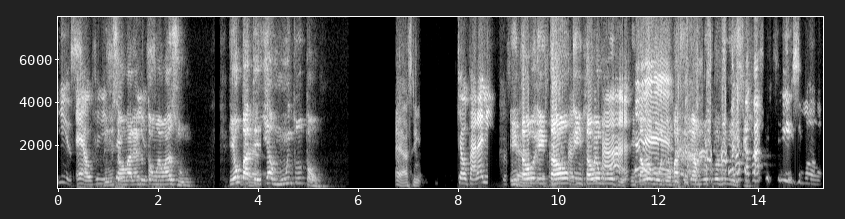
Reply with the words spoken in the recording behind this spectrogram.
Isso. É, o O Vinícius. Vinícius é o amarelo e o. Tom é o azul. Eu bateria muito no Tom. É, assim, Que é o Paralímpico. Então, É, então, então eu mudo. Então eu É. mudo. Eu bateria muito no Olha o Vinícius. capacitismo.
